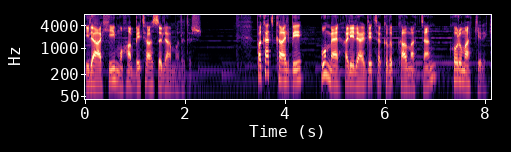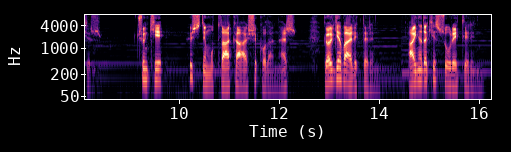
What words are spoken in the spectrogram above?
ilahi muhabbeti hazırlanmalıdır. Fakat kalbi bu merhalelerde takılıp kalmaktan korumak gerekir. Çünkü hüsn-i mutlaka aşık olanlar, gölge varlıkların, aynadaki suretlerin,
